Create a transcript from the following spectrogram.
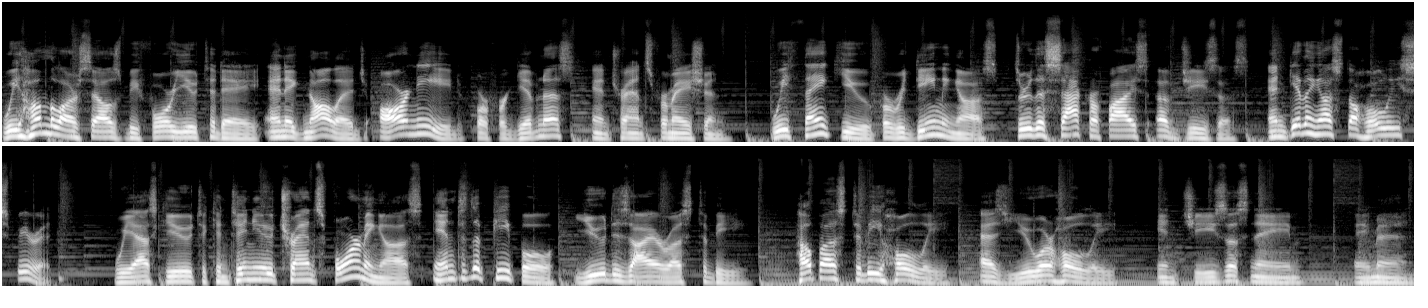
We humble ourselves before you today and acknowledge our need for forgiveness and transformation. We thank you for redeeming us through the sacrifice of Jesus and giving us the Holy Spirit. We ask you to continue transforming us into the people you desire us to be. Help us to be holy as you are holy. In Jesus' name, amen.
